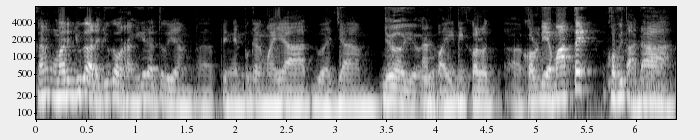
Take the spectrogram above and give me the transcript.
kan kemarin juga ada juga orang gila tuh yang eh, pengen pegang mayat dua jam Yo yo. yo. tanpa ini kalau eh, kalau dia mati covid ada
